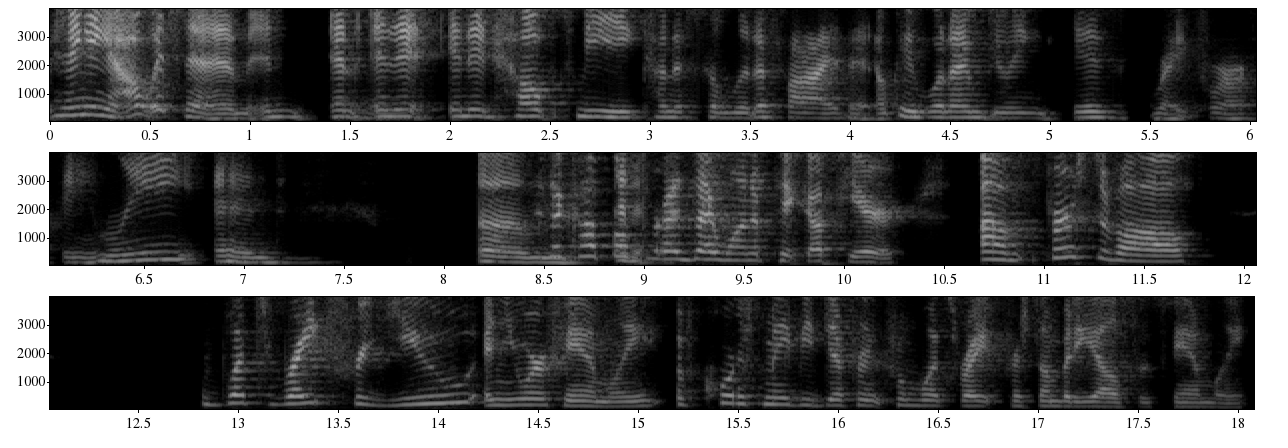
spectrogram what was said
hanging out with them and and and Mhm. it and it helped me kind of solidify that okay what i'm doing is right for our family and um There's a couple and- threads I want to pick up here. Um, first of all, what's right for you and your family, of course, may be different from what's right for somebody else's family.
